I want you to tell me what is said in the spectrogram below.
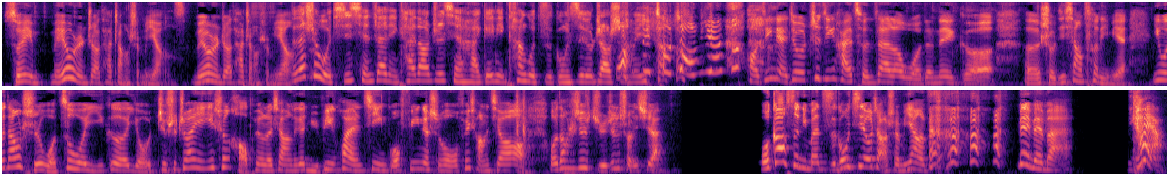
所以没有人知道他长什么样子，没有人知道他长什么样子。但是我提前在你开刀之前还给你看过子宫肌瘤长什么样一，张 照片好经典，就至今还存在了我的那个呃手机相册里面。因为当时我作为一个有就是专业医生好朋友的这样的一个女病患进国妇婴的时候，我非常的骄傲。我当时就举着这个手机去了，我告诉你们子宫肌瘤长什么样子，妹妹们，你看呀。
